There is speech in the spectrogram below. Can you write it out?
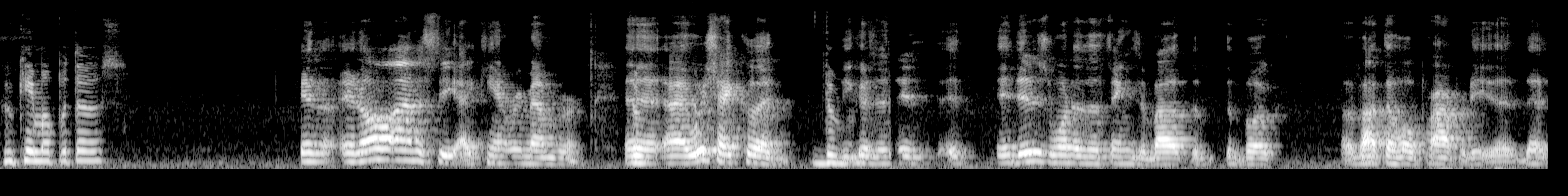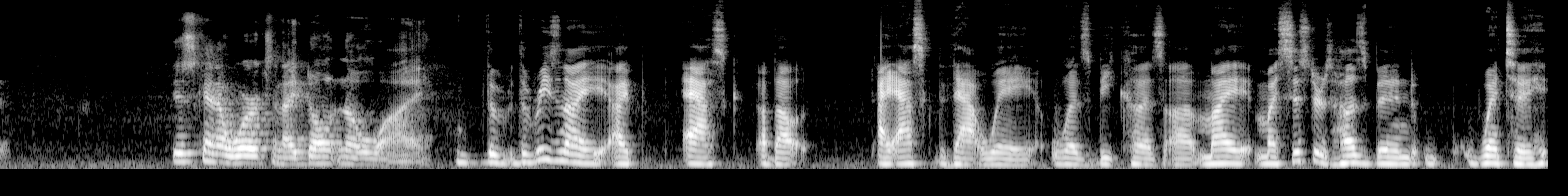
who came up with those? In in all honesty, I can't remember, and I wish I could The- because it, it, it, it is one of the things about the, the book, about the whole property that, that just kind of works, and I don't know why. the the reason I I ask about I asked that way was because uh, my my sister's husband went to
